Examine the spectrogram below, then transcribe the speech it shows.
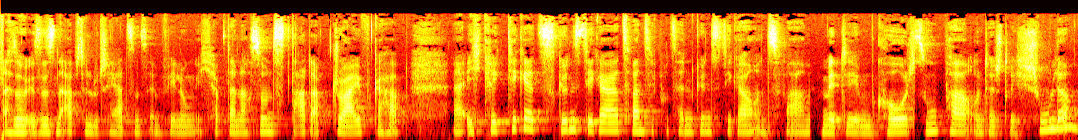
also es ist eine absolute Herzensempfehlung. Ich habe danach so einen Startup Drive gehabt. Äh, ich krieg Tickets günstiger, 20 Prozent günstiger und zwar mit dem Code super-schule.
